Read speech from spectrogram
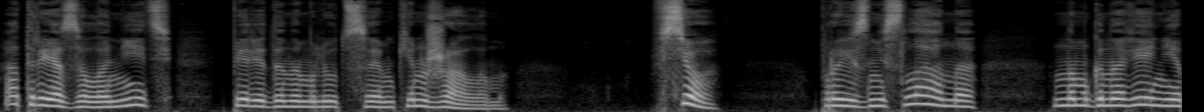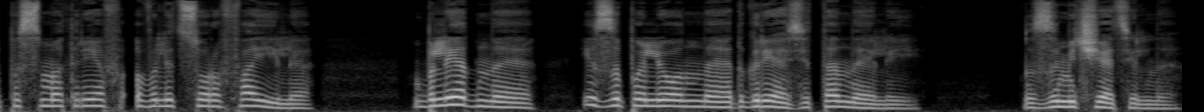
отрезала нить переданным Люцием кинжалом. «Все», — произнесла она, на мгновение посмотрев в лицо Рафаиля. Бледная, и запыленная от грязи тоннелей. Замечательно.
